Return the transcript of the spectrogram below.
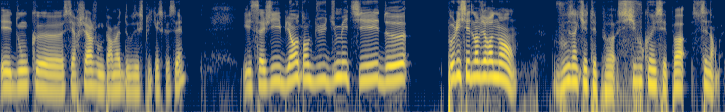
Et donc euh, ces recherches vont me permettre de vous expliquer ce que c'est. Il s'agit bien entendu du métier de policier de l'environnement. Vous inquiétez pas, si vous connaissez pas, c'est normal.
